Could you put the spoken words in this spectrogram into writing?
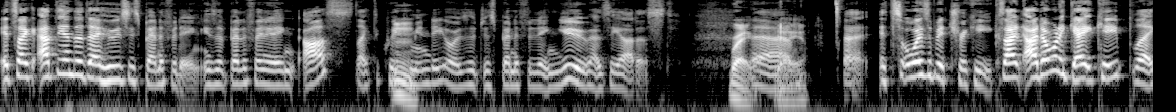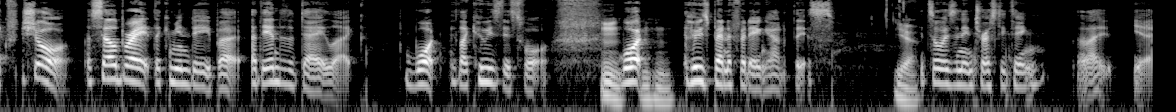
it's like at the end of the day who's this benefiting? Is it benefiting us like the queer community or is it just benefiting you as the artist? Right. Yeah Um, yeah uh, it's always a bit tricky because I, I don't want to gatekeep like sure celebrate the community but at the end of the day like what like who is this for Mm, what mm-hmm. who's benefiting out of this yeah it's always an interesting thing that I yeah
